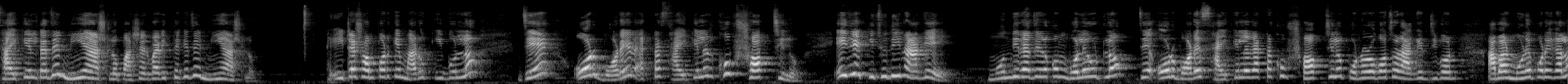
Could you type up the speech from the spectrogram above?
সাইকেলটা যে নিয়ে আসলো, পাশের বাড়ি থেকে যে নিয়ে আসলো। এইটা সম্পর্কে মারু কি বলল? যে ওর বরের একটা সাইকেলের খুব শখ ছিল। এই যে কিছুদিন আগে মন্দিরা যেরকম বলে উঠল যে ওর বরের সাইকেলের একটা খুব শখ ছিল, পনেরো বছর আগের জীবন আবার মনে পড়ে গেল,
